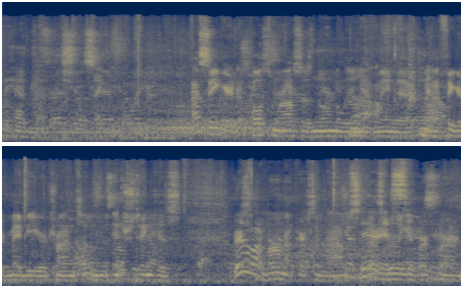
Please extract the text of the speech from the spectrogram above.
we had the thing. I figured that Pulse Murasa is normally in that main deck. and I figured maybe you were trying something interesting because there's a lot of burn up here sometimes. So There that's is. really good versus burn.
